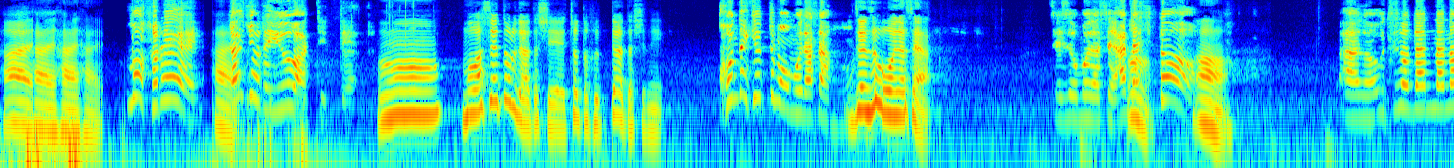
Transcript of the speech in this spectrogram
はいはいはいはい。もうそれ、はいラジオで言うわって言って、うーん。もう忘れとるで私。ちょっと振って私に。こんだけ言っても思い出さん全然思い出せん。うん。全然思い出せん。私と、ああの、うちの旦那の。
